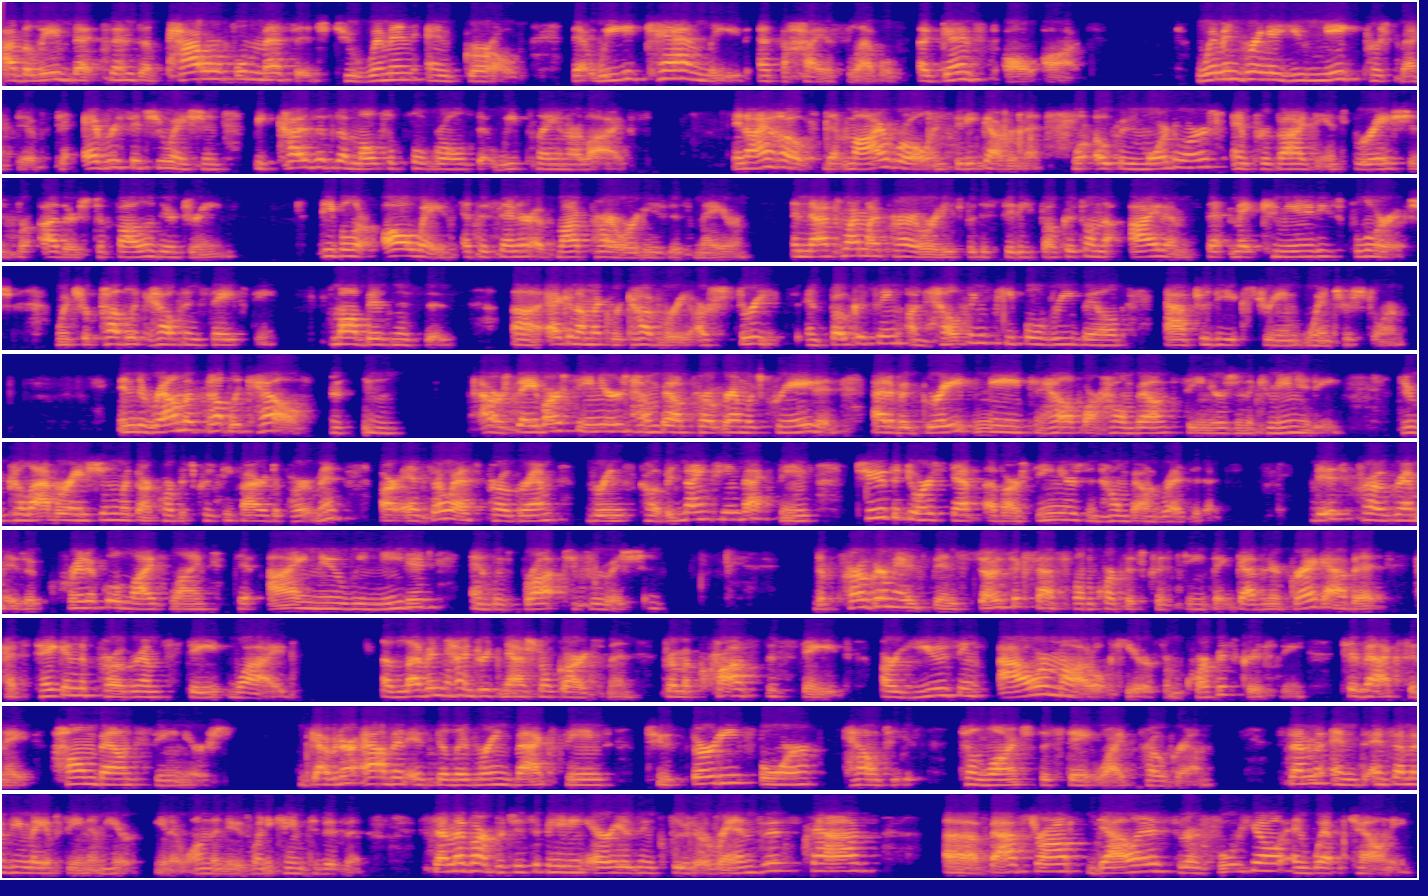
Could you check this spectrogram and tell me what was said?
I believe that sends a powerful message to women and girls that we can lead at the highest levels against all odds. Women bring a unique perspective to every situation because of the multiple roles that we play in our lives. And I hope that my role in city government will open more doors and provide the inspiration for others to follow their dreams. People are always at the center of my priorities as mayor. And that's why my priorities for the city focus on the items that make communities flourish, which are public health and safety, small businesses, uh, economic recovery, our streets, and focusing on helping people rebuild after the extreme winter storm. In the realm of public health, Our Save Our Seniors Homebound program was created out of a great need to help our homebound seniors in the community. Through collaboration with our Corpus Christi Fire Department, our SOS program brings COVID 19 vaccines to the doorstep of our seniors and homebound residents. This program is a critical lifeline that I knew we needed and was brought to fruition. The program has been so successful in Corpus Christi that Governor Greg Abbott has taken the program statewide. 1,100 National Guardsmen from across the state are using our model here from Corpus Christi to vaccinate homebound seniors. Governor Abbott is delivering vaccines to 34 counties to launch the statewide program. Some and, and some of you may have seen him here, you know, on the news when he came to visit. Some of our participating areas include Aransas Pass, uh, Bastrop, Dallas, Refugio, and Webb County.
